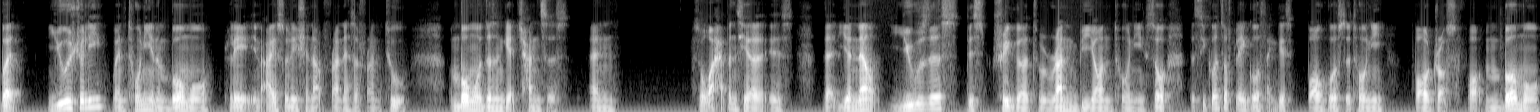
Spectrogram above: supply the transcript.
But usually, when Toney and Mbeumo play in isolation up front as a front two, Mbeumo doesn't get chances. And so what happens here is that Janelt uses this trigger to run beyond Toney. So the sequence of play goes like this. Ball goes to Toney, ball drops for Mbeumo,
